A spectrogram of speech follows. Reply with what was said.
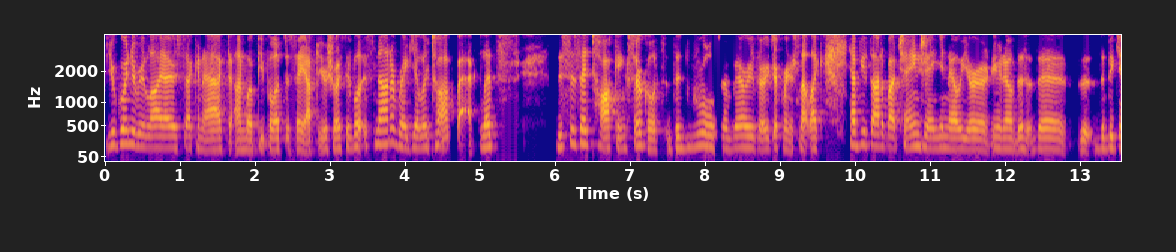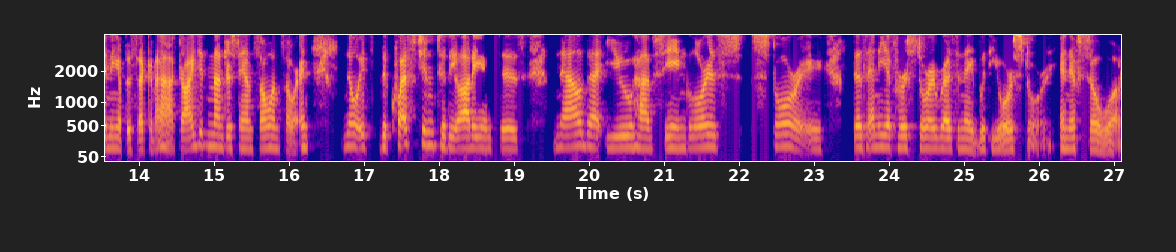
you're going to rely our second act on what people have to say after your show. I said well it's not a regular talkback. Let's this is a talking circle. It's the rules are very, very different. It's not like, have you thought about changing, you know, your, you know, the the the, the beginning of the second act, or I didn't understand so and so. And no, it's the question to the audience is now that you have seen Gloria's story, does any of her story resonate with your story? And if so, what?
